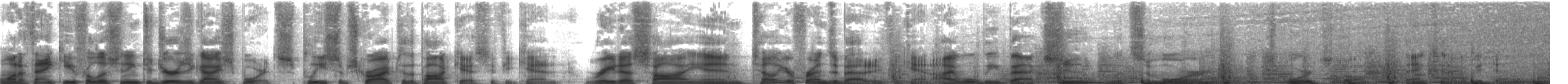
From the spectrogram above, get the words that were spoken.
I want to thank you for listening to Jersey Guy Sports. Please subscribe to the podcast if you can. Rate us high and tell your friends about it if you can. I will be back soon with some more sports talk. Thanks and have a good day.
